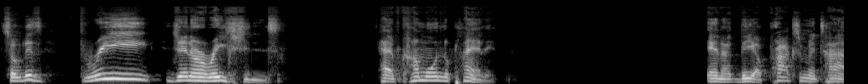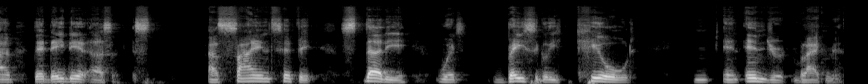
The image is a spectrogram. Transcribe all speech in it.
So this three generations have come on the planet in the approximate time that they did a, a scientific study which basically killed and injured black men.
